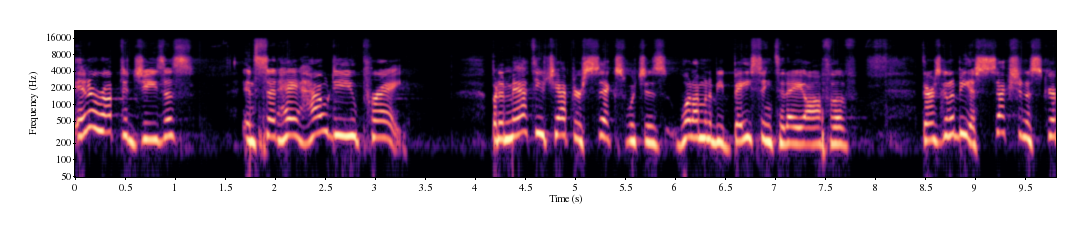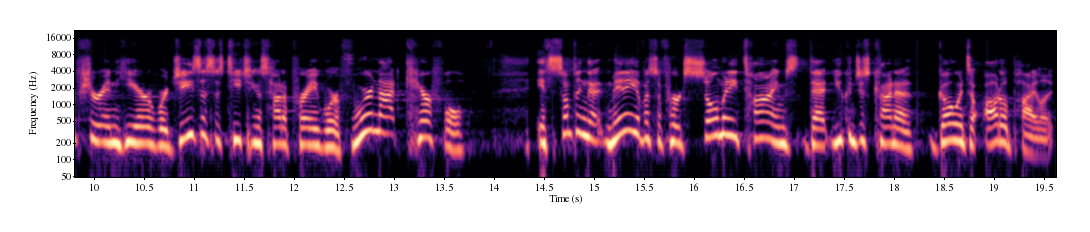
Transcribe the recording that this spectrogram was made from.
interrupted Jesus and said, Hey, how do you pray? But in Matthew chapter 6, which is what I'm going to be basing today off of, there's going to be a section of scripture in here where Jesus is teaching us how to pray, where if we're not careful, it's something that many of us have heard so many times that you can just kind of go into autopilot.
